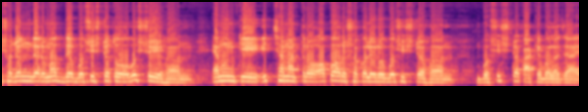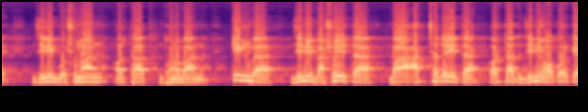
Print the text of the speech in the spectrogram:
স্বজনদের মধ্যে বৈশিষ্ট্য তো অবশ্যই হন, এমনকি ইচ্ছামাত্র অপর সকলেরও বৈশিষ্ট্য হন। বৈশিষ্ট্য কাকে বলা যায়? যিনি বসুমান, অর্থাৎ ধনবান, কিংবা যিনি বাসয়িতা বা আচ্ছাদয়িতা, অর্থাৎ যিনি অপরকে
